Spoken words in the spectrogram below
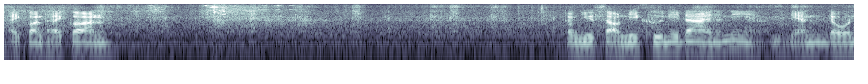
ถ่ายก่อนถ่ายก่อน ต้องยึดเสานี้คืนให้ได้นะเนี่ยไม่งั้นโดน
